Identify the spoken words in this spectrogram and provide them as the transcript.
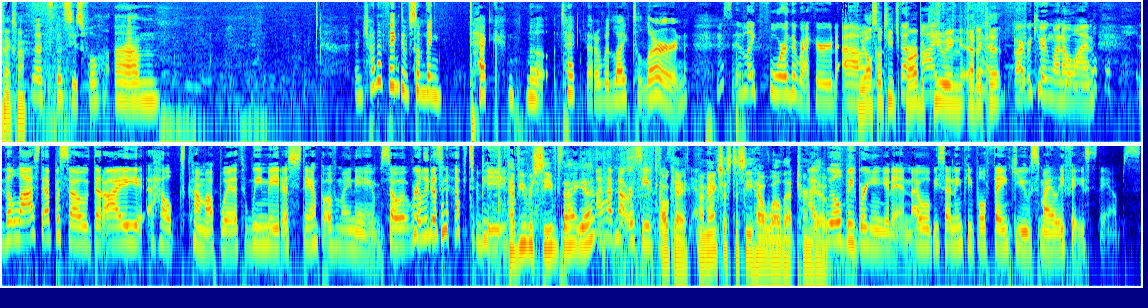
Thanks, man. That's that's useful. Um, I'm trying to think of something tech no, tech that I would like to learn. Just like for the record, um, We also teach barbecuing I- etiquette. barbecuing 101. The last episode that I helped come up with, we made a stamp of my name, so it really doesn't have to be. Have you received that yet? I have not received. my Okay, yet. I'm anxious to see how well that turned out. I out. will be bringing it in. I will be sending people thank you smiley face stamps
